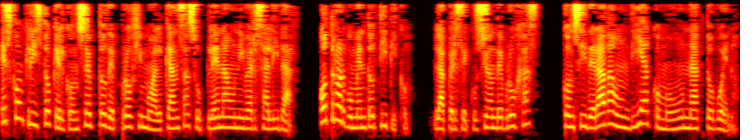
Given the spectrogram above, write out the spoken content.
Es con Cristo que el concepto de prójimo alcanza su plena universalidad. Otro argumento típico, la persecución de brujas, considerada un día como un acto bueno.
